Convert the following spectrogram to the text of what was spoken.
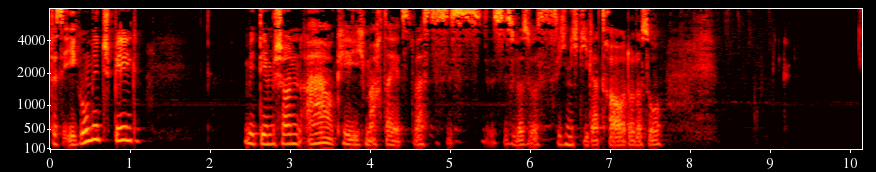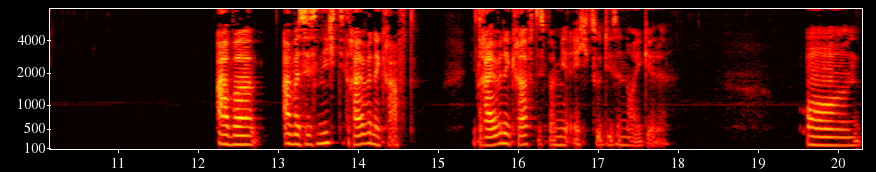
das Ego mitspielt, mit dem schon, ah, okay, ich mache da jetzt was, das ist, das ist was, was sich nicht jeder traut oder so. Aber, aber es ist nicht die treibende Kraft. Die treibende Kraft ist bei mir echt so diese Neugierde. Und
